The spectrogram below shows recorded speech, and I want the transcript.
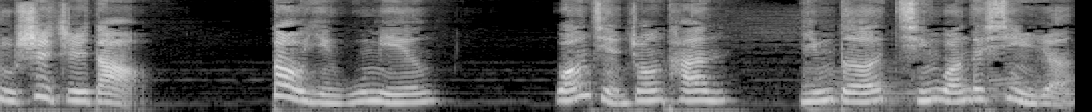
处世之道，道隐无名。王翦装贪，赢得秦王的信任。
